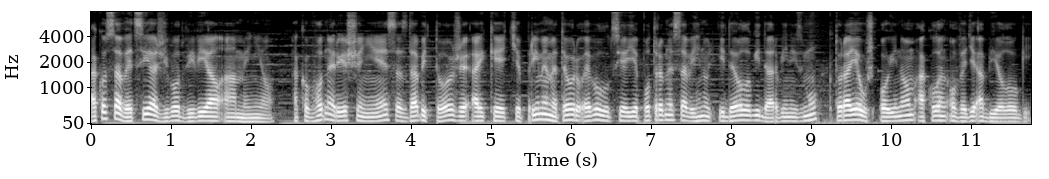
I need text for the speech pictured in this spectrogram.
ako sa veci a život vyvíjal a menil. Ako vhodné riešenie sa zdá byť to, že aj keď príjmeme teóriu evolúcie, je potrebné sa vyhnúť ideológii darwinizmu, ktorá je už o inom ako len o vede a biológii.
